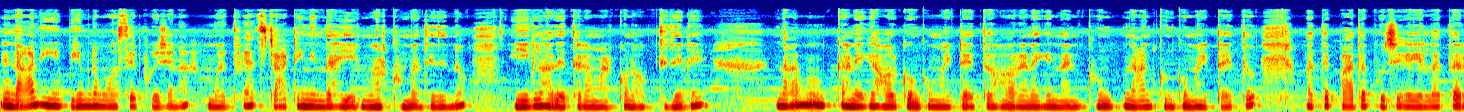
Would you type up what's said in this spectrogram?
ನಾನು ಈ ಭೀಮ್ನ ಅಮಾವಾಸ್ಯೆ ಪೂಜೆನ ಮದುವೆ ಸ್ಟಾರ್ಟಿಂಗಿಂದ ಹೇಗೆ ಮಾಡ್ಕೊಂಬಂದಿದ್ದೀನೋ ಈಗಲೂ ಅದೇ ಥರ ಮಾಡ್ಕೊಂಡು ಹೋಗ್ತಿದ್ದೀನಿ. ನಾನು ಹಣೆಗೆ ಅವ್ರ ಕುಂಕುಮ ಇಟ್ಟಾಯಿತು ಅವ್ರ ಹಣೆಗೆ ನನ್ನ ಕುಂಕ್ ನಾನು ಕುಂಕುಮ ಇಟ್ಟಾಯಿತು, ಮತ್ತು ಪಾದ ಪೂಜೆಗೆ ಎಲ್ಲ ಥರ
